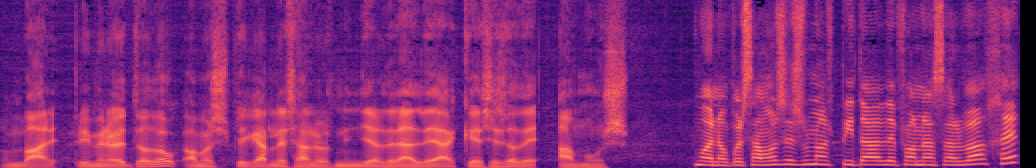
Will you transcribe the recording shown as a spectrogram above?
Vale, primero de todo vamos a explicarles a los ninjas de la aldea qué es eso de Amus. Bueno, pues Amos es un hospital de fauna salvaje.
